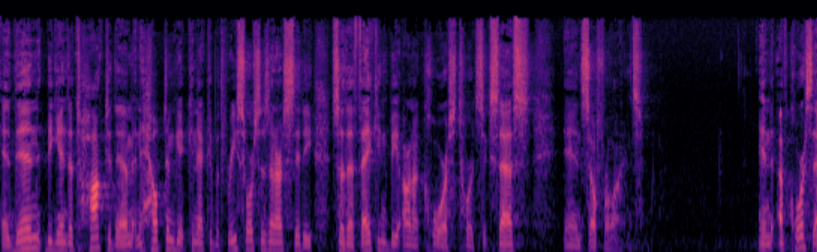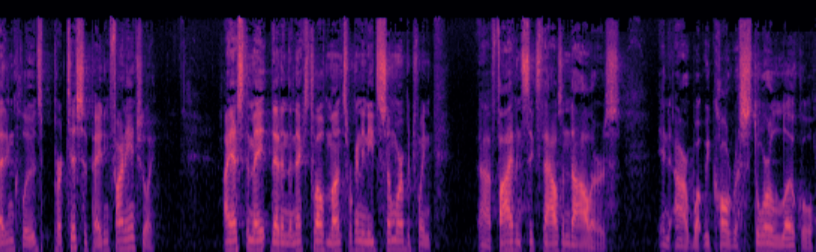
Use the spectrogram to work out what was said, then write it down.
and then begin to talk to them and help them get connected with resources in our city so that they can be on a course towards success and self reliance. And of course, that includes participating financially. I estimate that in the next 12 months, we're going to need somewhere between uh, five and six thousand dollars in our what we call restore local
